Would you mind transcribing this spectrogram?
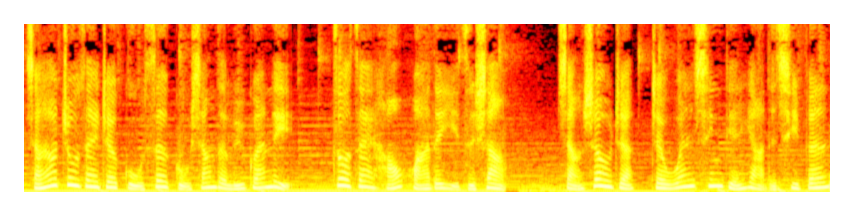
想要住在这古色古香的旅馆里？坐在豪华的椅子上，享受着这温馨典雅的气氛，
